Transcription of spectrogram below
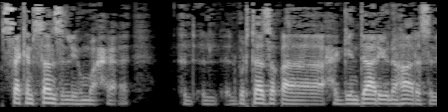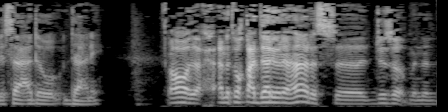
ال Second Sons اللي هم ح... ال- ال- المرتزقه حقين داريو نهارس اللي ساعدوا داني. أوه أنا أتوقع داريو نهارس جزء من ال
